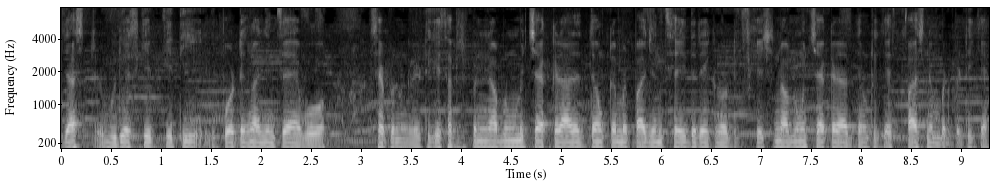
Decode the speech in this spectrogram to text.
जस्ट वीडियो स्किप की थी रिपोर्टिंग का जिनसे है वो एक्सेप्ट होने के लिए, ठीक है। सबसे पहले आप लोगों में चेक करा देता हूँ कि मेरे पास जिनसे इधर एक नोटिफिकेशन में आप लोगों को चेक करा देता हूँ, ठीक है फ़र्स्ट नंबर पर ठीक है।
